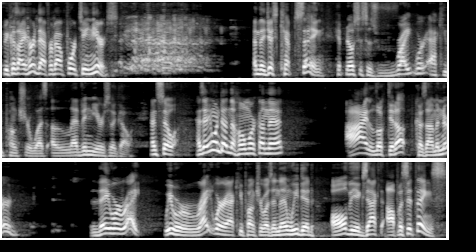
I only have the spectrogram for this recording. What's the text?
Because I heard that for about 14 years. and they just kept saying hypnosis is right where acupuncture was 11 years ago. And so, has anyone done the homework on that? I looked it up because I'm a nerd. They were right. We were right where acupuncture was, and then we did all the exact opposite things.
